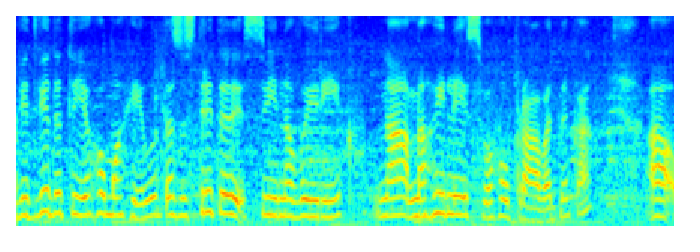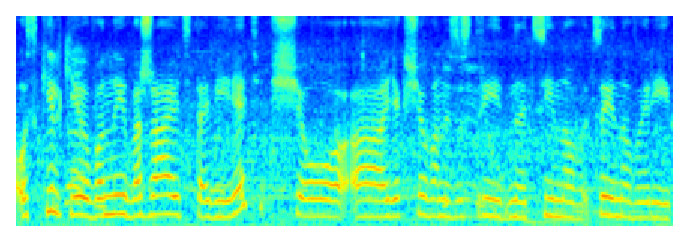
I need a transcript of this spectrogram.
відвідати його могилу та зустріти свій новий рік на могилі свого праведника, оскільки вони вважають та вірять, що якщо вони зустрінуть цей новий рік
